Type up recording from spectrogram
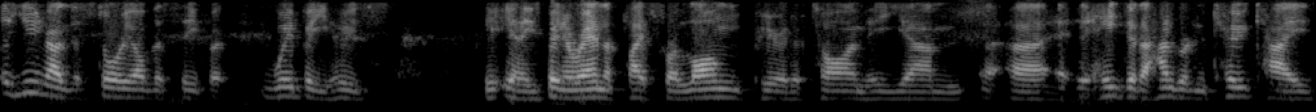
you know the story, obviously, but Webby, who's you know, he's been around the place for a long period of time. He um, uh, he did 102 k's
